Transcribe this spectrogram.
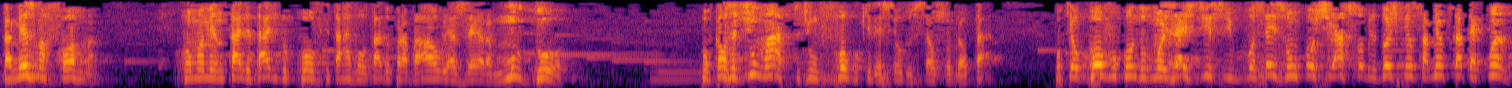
da mesma forma como a mentalidade do povo que estava voltado para Baal e Azera mudou por causa de um ato de um fogo que desceu do céu sobre o altar, porque o povo, quando Moisés disse, vocês vão cochear sobre dois pensamentos até quando?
